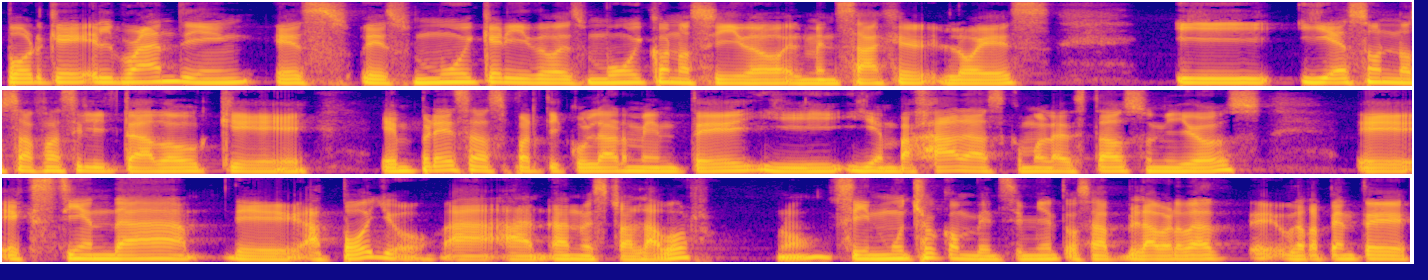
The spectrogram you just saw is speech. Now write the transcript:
porque el branding es, es muy querido, es muy conocido, el mensaje lo es, y, y eso nos ha facilitado que empresas particularmente y, embajadas como la de Estados Unidos eh, extienda eh, apoyo a, nuestra labor, ¿no? Sin mucho convencimiento. O sea, la verdad, eh, de repente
